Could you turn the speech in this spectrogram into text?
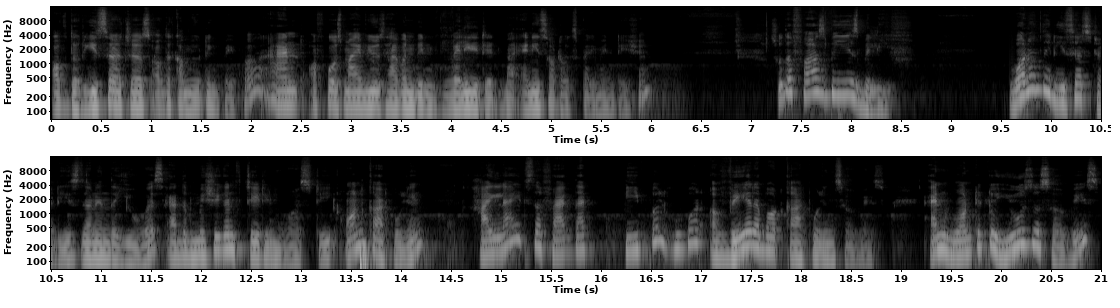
of the researchers of the commuting paper. And of course, my views haven't been validated by any sort of experimentation. So, the first B is belief. One of the research studies done in the US at the Michigan State University on carpooling highlights the fact that people who were aware about carpooling service and wanted to use the service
